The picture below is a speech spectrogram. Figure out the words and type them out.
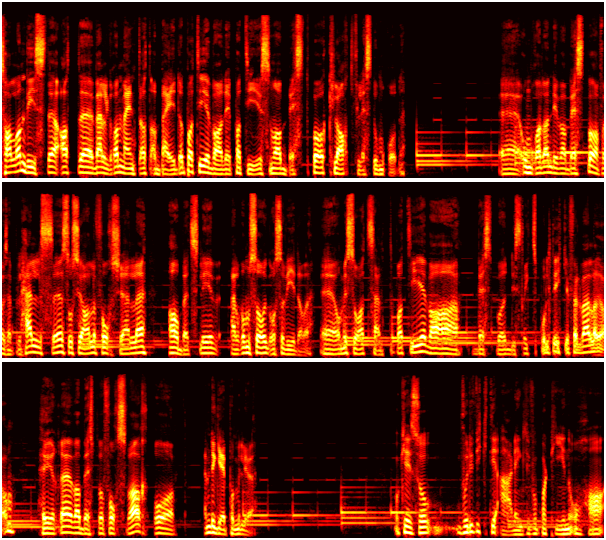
tallene viste at eh, velgerne mente at Arbeiderpartiet var det partiet som var best på klart flest områder. Eh, områdene de var best på, var eksempel helse, sosiale forskjeller, arbeidsliv, eldreomsorg osv. Og, eh, og vi så at Senterpartiet var best på distriktspolitikk, ifølge velgerne. Høyre var best på forsvar, og MDG på miljø. Ok, Så hvor viktig er det egentlig for partiene å ha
